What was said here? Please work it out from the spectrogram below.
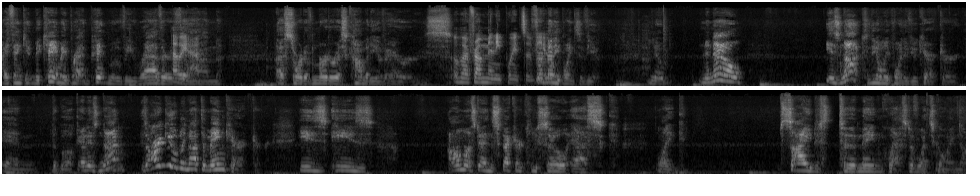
I think it became a Brad Pitt movie rather Oh, than yeah. a sort of murderous comedy of errors oh, but from many points of view from many points of view. You know, Nanao is not the only point of view character in the book, and is not mm-hmm. is arguably not the main character. He's he's almost an Inspector Clouseau esque, like side to the main quest of what's going on.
